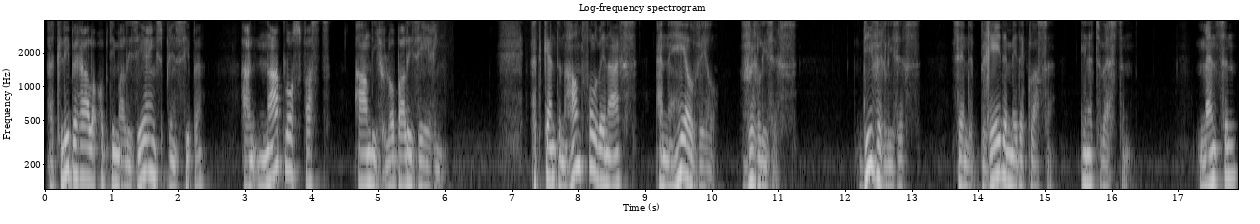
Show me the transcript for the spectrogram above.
Het liberale optimaliseringsprincipe hangt naadloos vast aan die globalisering. Het kent een handvol winnaars en heel veel verliezers. Die verliezers zijn de brede middenklasse in het Westen. Mensen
